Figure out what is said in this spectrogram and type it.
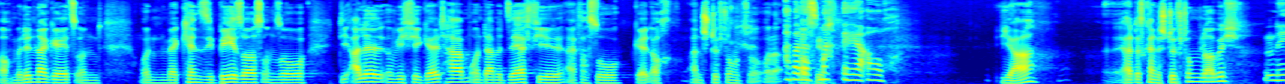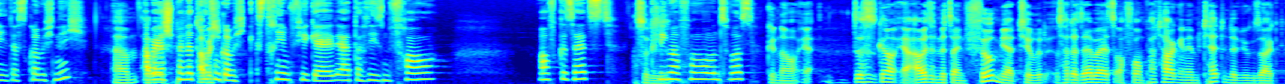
auch Melinda Gates und, und Mackenzie Bezos und so, die alle irgendwie viel Geld haben und damit sehr viel einfach so Geld auch an Stiftungen und so. Oder Aber das macht er ja auch. Ja, er hat jetzt keine Stiftung, glaube ich. Nee, das glaube ich nicht. Ähm, Aber, er ich- spendet aber trotzdem, glaube ich, extrem viel Geld. Er hat doch diesen Fonds aufgesetzt, so, diese- Klimafonds und sowas. Genau, er, das ist genau, er arbeitet mit seinen Firmen ja theoretisch, das hat er selber jetzt auch vor ein paar Tagen in einem TED-Interview gesagt,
